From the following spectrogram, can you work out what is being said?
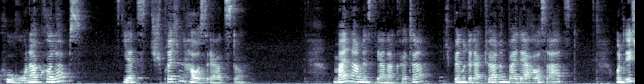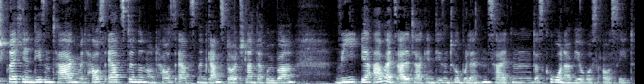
Corona-Kollaps? Jetzt sprechen Hausärzte. Mein Name ist Jana Kötter, ich bin Redakteurin bei der Hausarzt und ich spreche in diesen Tagen mit Hausärztinnen und Hausärzten in ganz Deutschland darüber, wie ihr Arbeitsalltag in diesen turbulenten Zeiten des Coronavirus aussieht.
